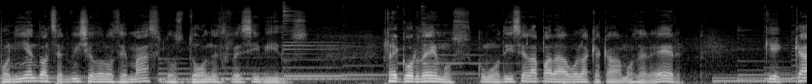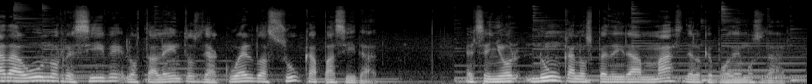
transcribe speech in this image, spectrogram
poniendo al servicio de los demás los dones recibidos. Recordemos, como dice la parábola que acabamos de leer, que cada uno recibe los talentos de acuerdo a su capacidad. El Señor nunca nos pedirá más de lo que podemos dar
